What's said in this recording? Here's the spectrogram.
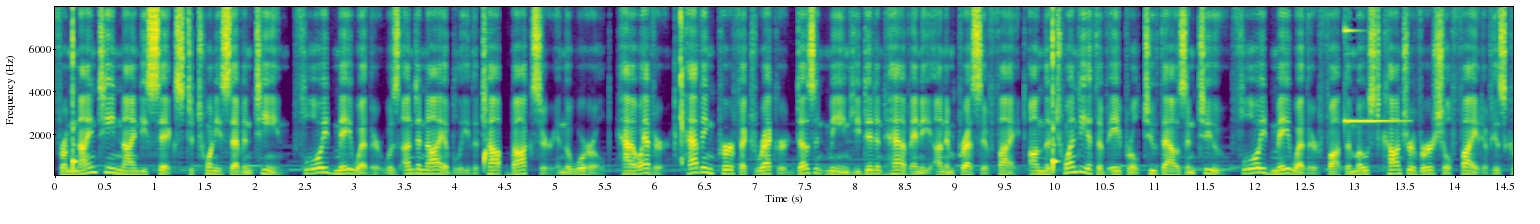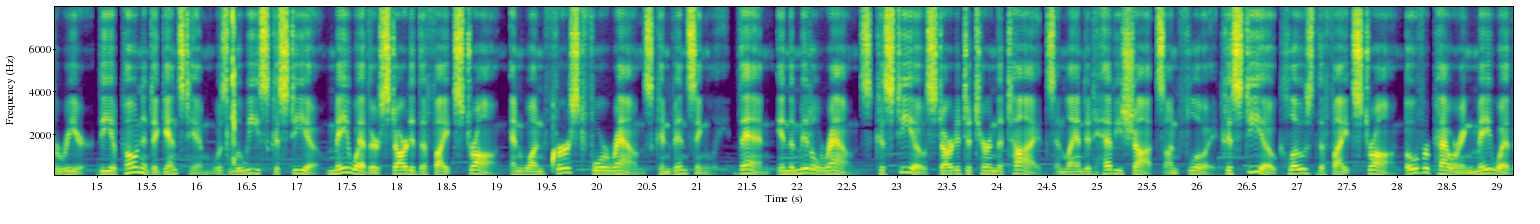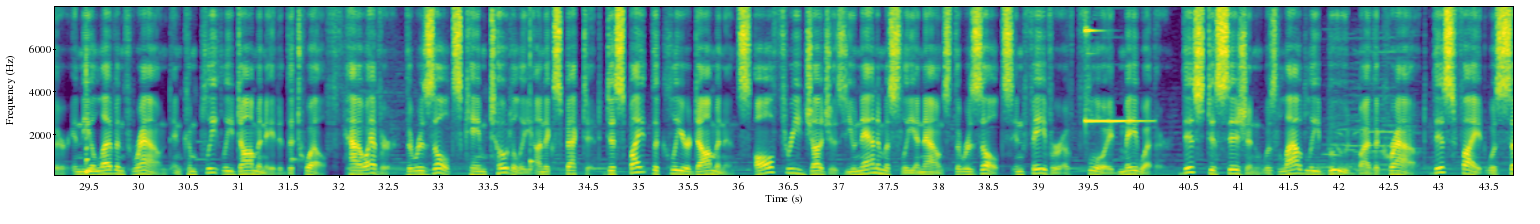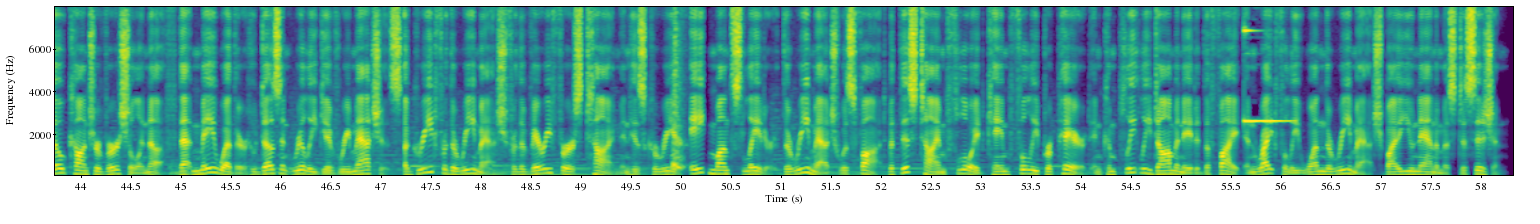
From 1996 to 2017, Floyd Mayweather was undeniably the top boxer in the world. However, having perfect record doesn't mean he didn't have any unimpressive fight. On the 20th of April 2002, Floyd Mayweather fought the most controversial fight of his career. The opponent against him was Luis Castillo. Mayweather started the fight strong and won first four rounds convincingly. Then, in the middle rounds, Castillo started to turn the tides and landed heavy shots on Floyd. Castillo closed the fight strong, overpowering Mayweather in the 11th round and completely dominated the 12th. However, the results came totally unexpected. Despite the clear dominance, all three judges unanimously announced the results in favor of Floyd Mayweather. This decision was loudly booed by the crowd. This fight was so controversial enough that Mayweather who doesn't really give rematches, agreed for the rematch for the very first time in his career. Eight months later, the rematch was fought, but this time Floyd came fully prepared and completely dominated the fight and rightfully won the rematch by a unanimous decision.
